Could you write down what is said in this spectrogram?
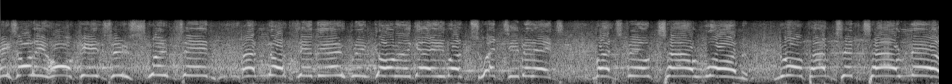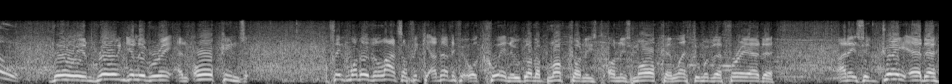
It's Ollie Hawkins who swoops in and knocks in the opening goal of the game on 20 minutes. Mansfield Town one, Northampton Town nil. Brilliant, brilliant delivery, and Hawkins. I think one of the lads, I think I don't know if it was Quinn, who got a block on his on his marker and left him with a free header. And it's a great header.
